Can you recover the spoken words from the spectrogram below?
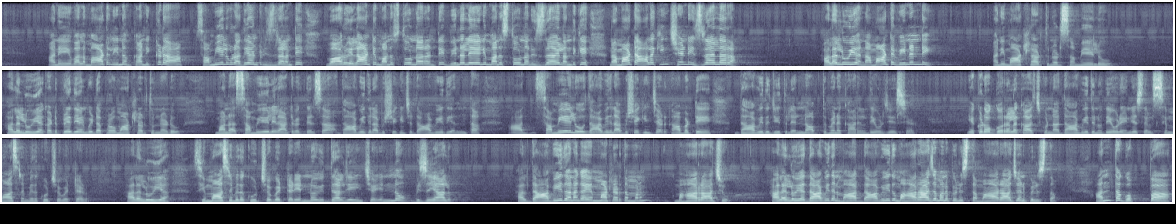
అని వాళ్ళ మాటలు విన్నాం. కానీ ఇక్కడ సమయలు కూడా అదే అంటారు ఇజ్రాయల్. అంటే వారు ఎలాంటి మనసుతో ఉన్నారంటే వినలేని మనసుతో ఉన్నారు ఇజ్రాయల్. అందుకే నా మాట ఆలకించండి ఇజ్రాయలారా హలలుయ నా మాట వినండి అని మాట్లాడుతున్నాడు సమయలు. హలలుయ కడిప్రే దేవుని బిడ్డ ప్రభు మాట్లాడుతున్నాడు. మన సమయలు ఎలాంటి వ్యక్తి తెలుసా? దావీదిని అభిషేకించే దావీది ఎంత ఆ సమయలు దావీదుని అభిషేకించాడు కాబట్టి దావీదు జీవితంలో ఎన్నో అద్భుతమైన కార్యాలు దేవుడు చేశాడు. ఎక్కడో గొర్రెలు కాచుకున్న దావీదును దేవుడు ఏం చేశాడు? సింహాసనం మీద కూర్చోబెట్టాడు. అలలుయ సింహాసనం మీద కూర్చోబెట్టాడు. ఎన్నో యుద్ధాలు చేయించాడు. ఎన్నో విజయాలు. అలా దావీదు అనగా ఏం మాట్లాడతాం మనం? మహారాజు. హలలుయ దావీదని మహా దావీదు మహారాజం అని పిలుస్తాం. మహారాజు అని పిలుస్తాం. అంత గొప్ప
